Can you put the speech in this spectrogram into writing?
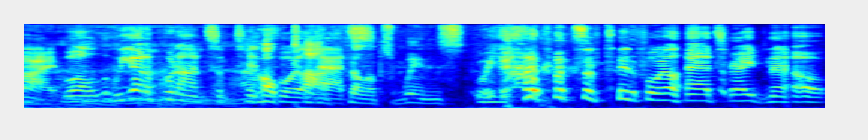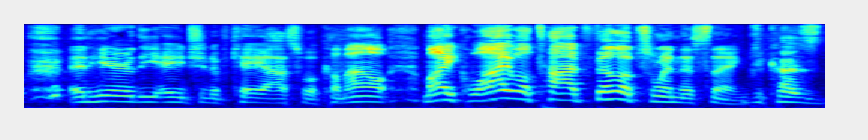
All right, well, we got to put on some now. I hope tinfoil Todd hats. Phillips wins. We got to put some tinfoil hats right now, and here the agent of chaos will come out. Mike, why will Todd Phillips win this thing? Because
